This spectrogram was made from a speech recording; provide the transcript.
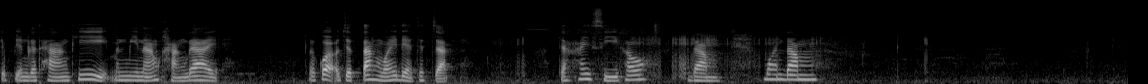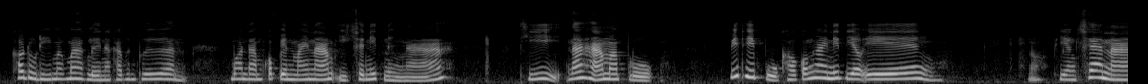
จะเปลี่ยนกระถางที่มันมีน้ำขังได้ แล้วก็เอาจะตั้งไว้แดดจัดๆจะให้สีเขาดำบอลดำ เขาดูดีมากๆเลยนะคะเพื่อนๆ บอนดำก็เป็นไม้น้ำอีกชนิดหนึ่งนะ ที่น่าหามาปลูก วิธีปลูกเขาก็ง่ายนิดเดียวเองเนาะเพียงแช่น้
